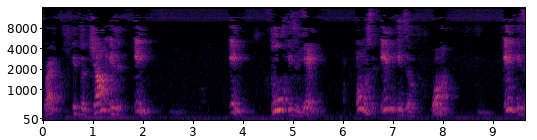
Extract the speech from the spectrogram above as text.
right? If the Jiang is in, in. Bu is a yang. Almost in is a woman. In is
